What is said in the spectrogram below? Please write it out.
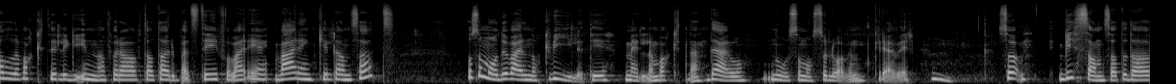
alle vakter ligger innafor avtalt arbeidstid for hver, en, hver enkelt ansatt. Og så må det jo være nok hviletid mellom vaktene. Det er jo noe som også loven krever. Mm. Så hvis ansatte da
